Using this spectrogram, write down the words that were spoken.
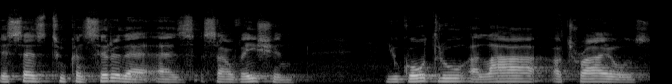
it says to consider that as salvation. You go through a lot of trials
